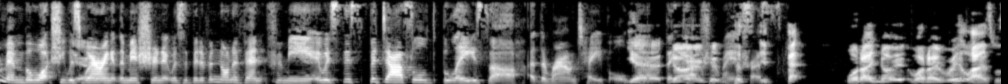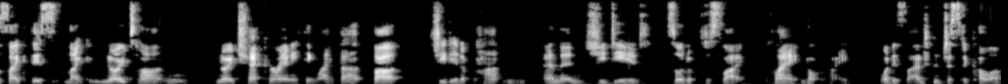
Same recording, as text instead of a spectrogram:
remember what she was yeah. wearing at the mission. It was a bit of a non-event for me. It was this bedazzled blazer at the round table. Yeah, that, that no, because it's that. What I know, what I realized was like this, like no tartan, no check or anything like that, but she did a pattern, and then she did sort of just like plain, not plain. What is that? just a color,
